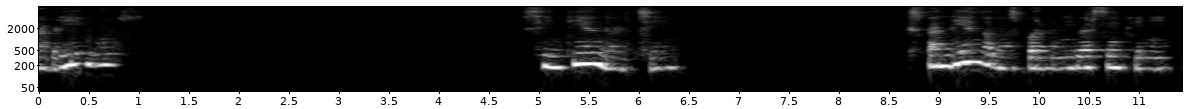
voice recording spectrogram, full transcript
Abrimos, sintiendo el chi, expandiéndonos por el universo infinito.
